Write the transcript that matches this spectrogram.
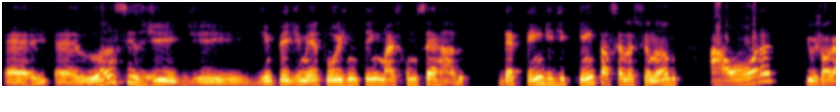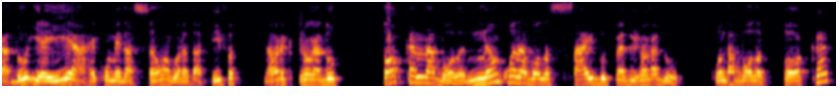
é, é, lances de, de, de, impedimento hoje não tem mais como ser errado. Depende de quem está selecionando a hora que o jogador, e aí é a recomendação agora da FIFA, na hora que o jogador toca na bola, não quando a bola sai do pé do jogador. Quando a bola toca,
